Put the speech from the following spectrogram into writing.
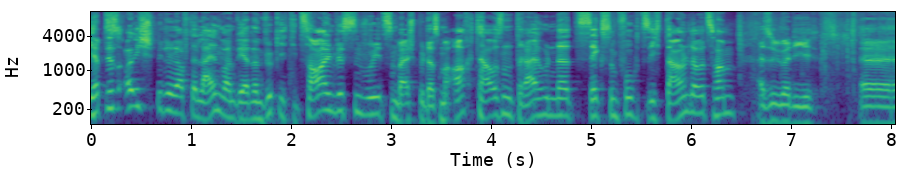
ich hab das euch später auf der Leinwand, wer dann wirklich die Zahlen wissen will, zum Beispiel, dass wir 8356 Downloads haben, also über die äh,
